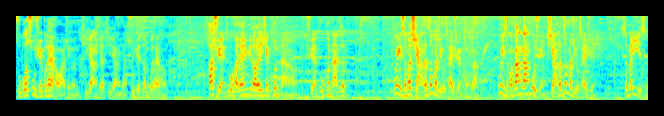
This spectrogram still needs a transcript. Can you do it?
主播数学不太好啊兄弟们体谅一下体谅一下。数学真不太好。他选图好像遇到了一些困难啊。选图困难症。为什么想了这么久才选空港为什么刚刚不选？想了这么久才选？什么意思？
